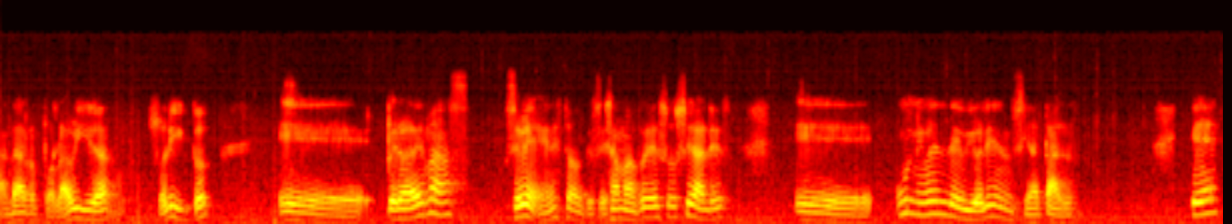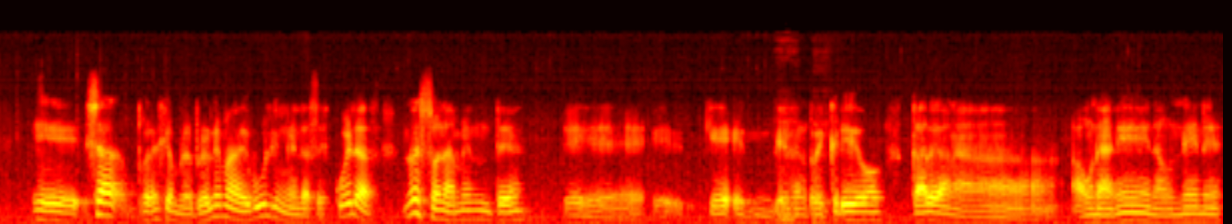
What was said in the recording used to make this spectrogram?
andar por la vida solito, pero además se ve en esto que se llaman redes sociales eh, un nivel de violencia tal que eh, ya, por ejemplo, el problema de bullying en las escuelas no es solamente eh, que en, el recreo cargan a, a, una nena, a un nene,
